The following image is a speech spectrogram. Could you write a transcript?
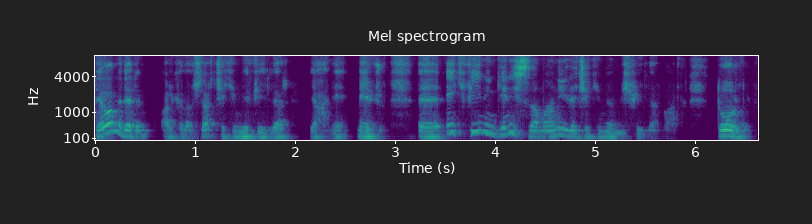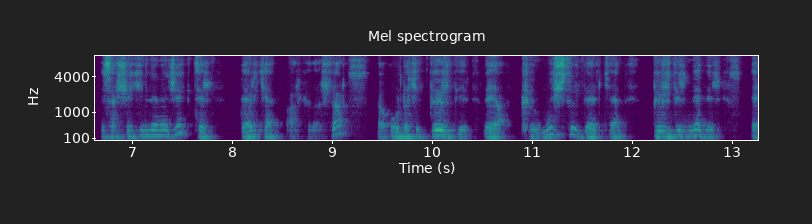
devam edelim arkadaşlar. Çekimli fiiller yani mevcut. E, ek fiilin geniş zamanı ile çekimlenmiş fiiller vardır. Doğrudur. Mesela şekillenecektir derken arkadaşlar e, oradaki dırdır veya kılmıştır derken dırdır nedir? E,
